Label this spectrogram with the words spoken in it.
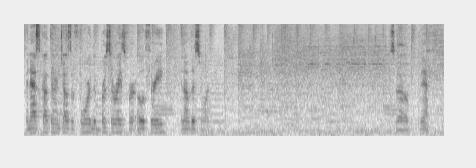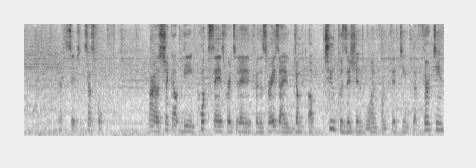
the NASCAR Thunder 2004, the Bristol race for 03, and now this one. So, yeah. That's save successful. Alright, let's check out the point standings for today for this race. I jumped up two positions, one from 15th to 13th,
